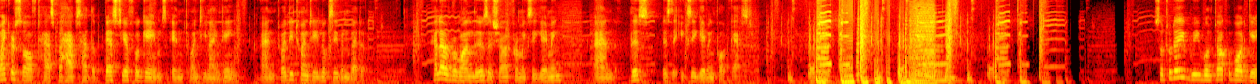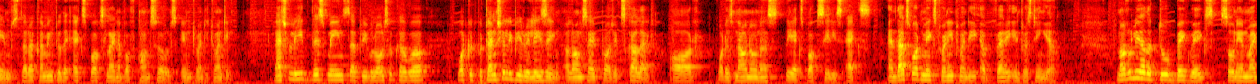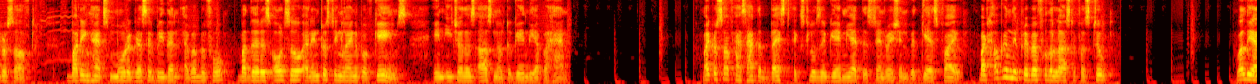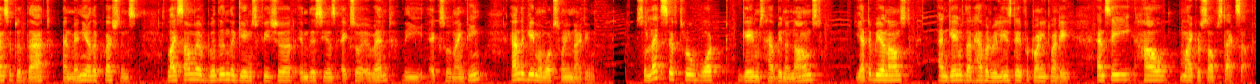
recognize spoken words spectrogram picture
Microsoft has perhaps had the best year for games in 2019, and 2020 looks even better. Hello everyone, this is Ishaq from Ixie Gaming, and this is the Ixie Gaming Podcast. So today we will talk about games that are coming to the Xbox lineup of consoles in 2020. Naturally, this means that we will also cover what could potentially be releasing alongside Project Scarlett or what is now known as the Xbox Series X. And that's what makes 2020 a very interesting year. Not only are the two big wigs, Sony and Microsoft, butting heads more aggressively than ever before, but there is also an interesting lineup of games in each other's arsenal to gain the upper hand. Microsoft has had the best exclusive game yet this generation with Gears 5, but how can they prepare for The Last of Us 2? Well, the answer to that and many other questions lie somewhere within the games featured in this year's EXO event, the X019, and the Game Awards 2019. So let's sift through what games have been announced, yet to be announced, and games that have a release date for 2020 and see how Microsoft stacks up.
